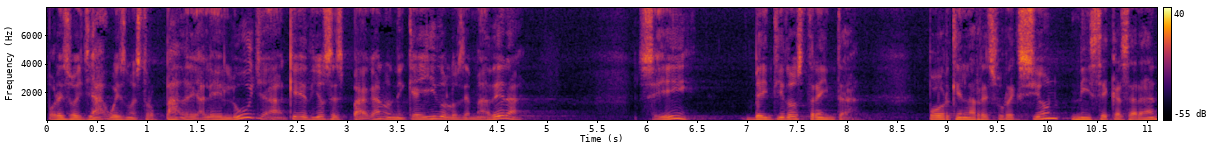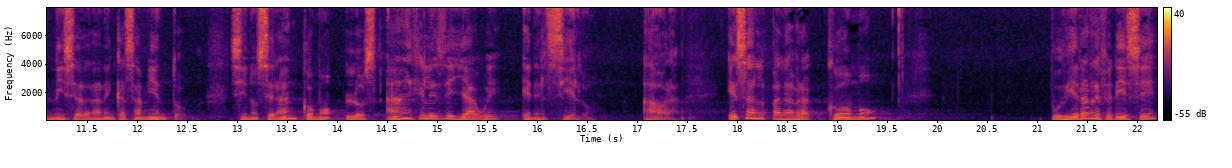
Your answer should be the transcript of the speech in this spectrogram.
por eso Yahweh es nuestro Padre. Aleluya. ¿Qué dioses paganos ni qué ídolos de madera? Sí, 22.30. Porque en la resurrección ni se casarán ni se darán en casamiento, sino serán como los ángeles de Yahweh en el cielo. Ahora, esa palabra como pudiera referirse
